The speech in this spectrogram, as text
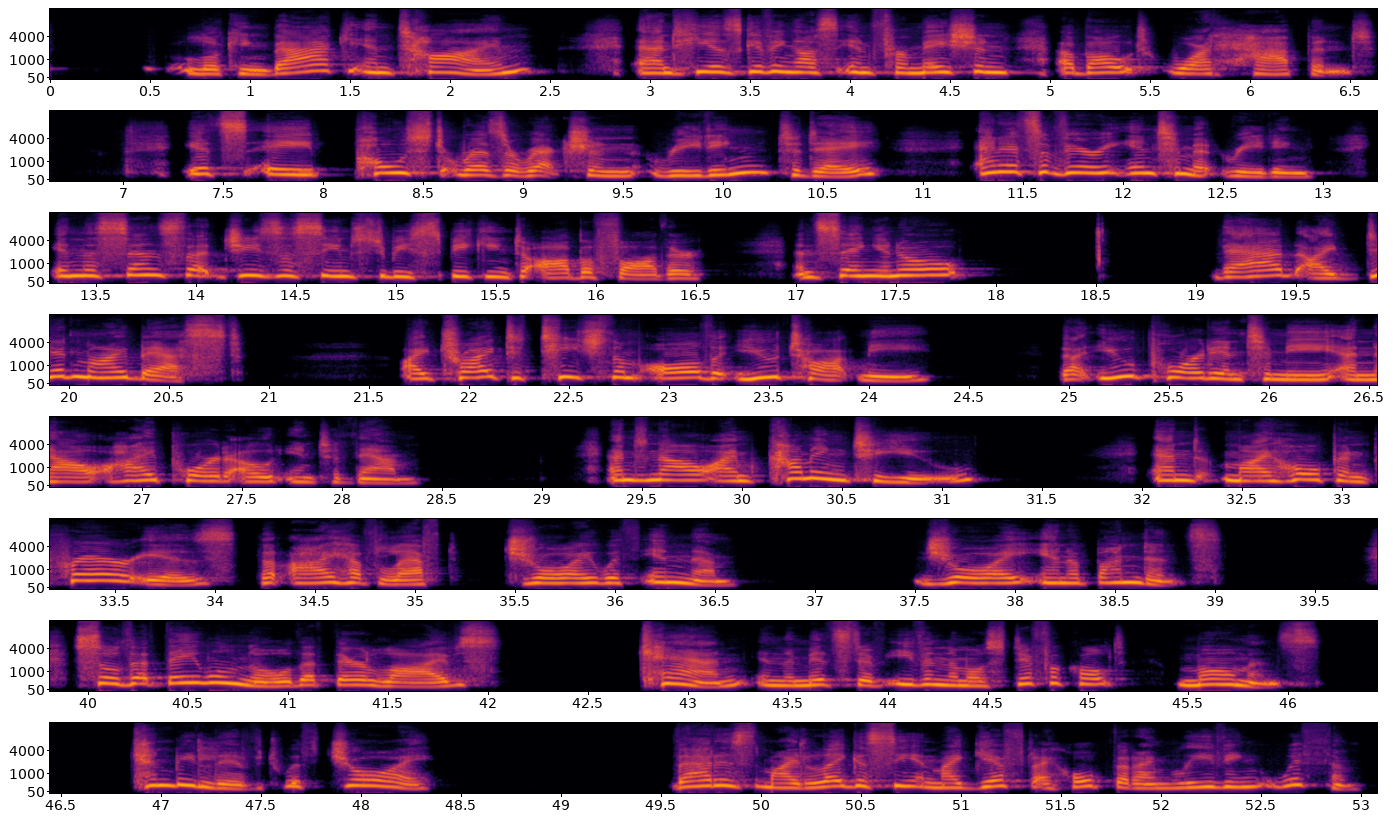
looking back in time and he is giving us information about what happened. It's a post resurrection reading today, and it's a very intimate reading in the sense that Jesus seems to be speaking to Abba Father and saying, You know, Dad, I did my best. I tried to teach them all that you taught me, that you poured into me, and now I poured out into them. And now I'm coming to you And my hope and prayer is that I have left joy within them, joy in abundance, so that they will know that their lives can, in the midst of even the most difficult moments, can be lived with joy. That is my legacy and my gift. I hope that I'm leaving with them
